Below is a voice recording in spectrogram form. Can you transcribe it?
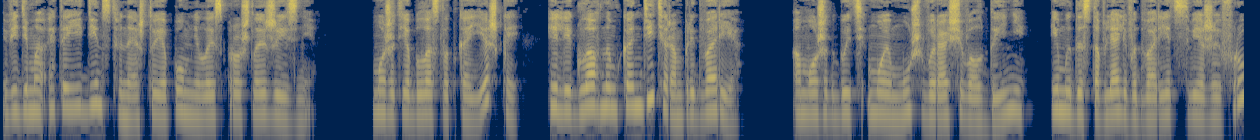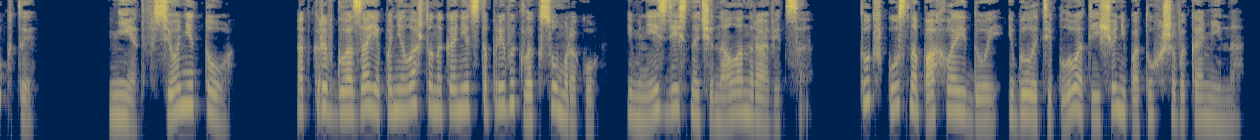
Видимо, это единственное, что я помнила из прошлой жизни. Может, я была сладкоежкой или главным кондитером при дворе? А может быть, мой муж выращивал дыни, и мы доставляли во дворец свежие фрукты? Нет, все не то. Открыв глаза, я поняла, что наконец-то привыкла к сумраку, и мне здесь начинало нравиться. Тут вкусно пахло едой, и было тепло от еще не потухшего камина.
